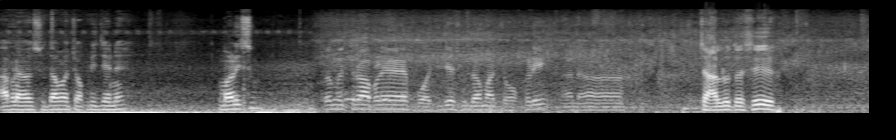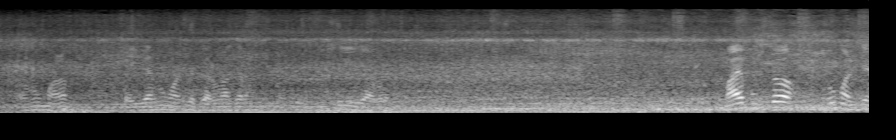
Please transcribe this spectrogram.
આપણે હવે સુદામા ચોકડી જઈને મળીશું. તો મિત્રો આપણે પહોંચી જઈએ સુદામાં ચોકડી અને ચાલુ થશે. હું માણસ તૈયાર હું મળશે ગરમા ગરમ આપણે. મારે પૂછતો શું મળશે?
